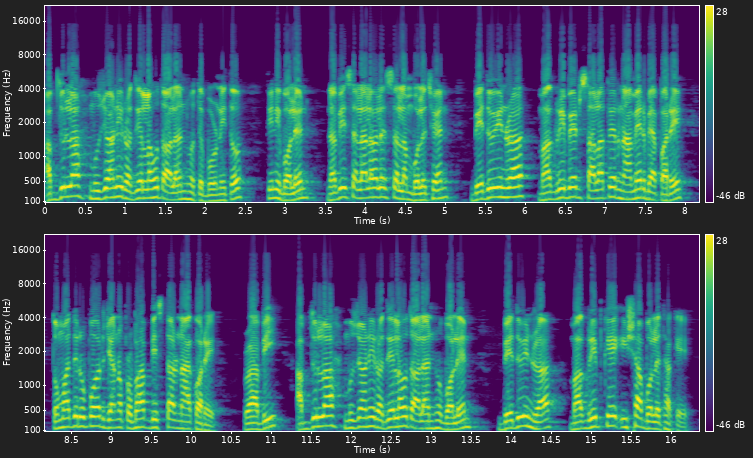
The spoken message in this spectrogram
আবদুল্লাহ মুজানি রদিয়াল্লাহ তাল্লাহ্ন হতে বর্ণিত। তিনি বলেন, নবী সাল্লাহ সাল্লাম বলেছেন, বেদুইনরা মাগরিবের সালাতের নামের ব্যাপারে তোমাদের উপর যেন প্রভাব বিস্তার না করে। রাবি আবদুল্লাহ মুজানি রদিয়াল্লাহ তালাহু বলেন, বেদুইনরা মাগরিবকে ঈশা বলে থাকে।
